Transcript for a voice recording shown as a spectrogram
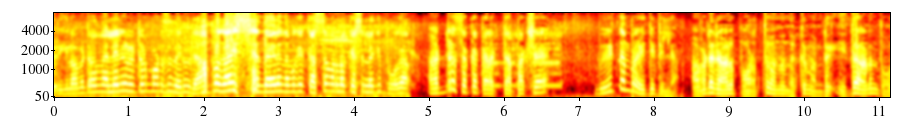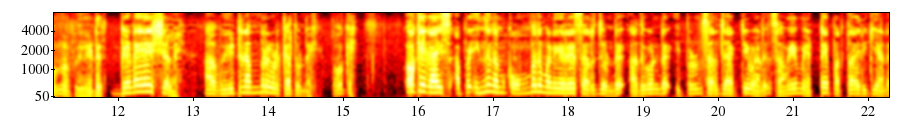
ഒരു കിലോമീറ്റർ ഒന്നും അല്ലെങ്കിൽ റിട്ടേൺ ബോണസ് തരൂല. അപ്പൊ ഗൈസ് എന്തായാലും നമുക്ക് കസ്റ്റമർ ലൊക്കേഷനിലേക്ക് പോകാം. അഡ്രസ് ഒക്കെ കറക്റ്റാ പക്ഷെ വീട്ട് നമ്പർ എഴുതിയിട്ടില്ല. അവിടെ ഒരാൾ പുറത്ത് വന്ന് നിൽക്കുന്നുണ്ട്. ഇതാണെന്ന് തോന്നുന്നു വീട്. ഗണേഷ് അല്ലേ ആ വീട്ട് നമ്പർ കൊടുക്കാത്തോണ്ടേ. ഓക്കെ ഓക്കെ ഗായ്സ് അപ്പൊ ഇന്ന് നമുക്ക് ഒമ്പത് മണി വരെ സർജ് ഉണ്ട്. അതുകൊണ്ട് ഇപ്പോഴും സർജ് ആക്റ്റീവ് ആണ്. സമയം എട്ട് പത്തായിരിക്കുകയാണ്.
